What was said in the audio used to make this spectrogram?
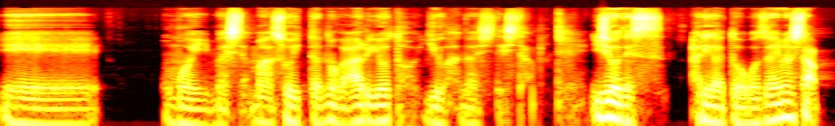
えー、思いました。まあそういったのがあるよという話でした。以上です。ありがとうございました。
